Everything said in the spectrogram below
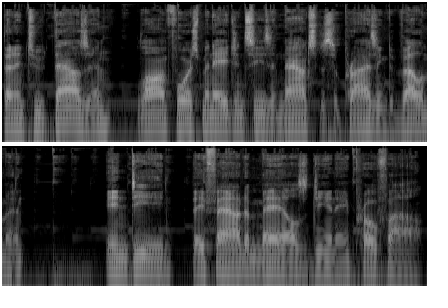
Then in 2000, law enforcement agencies announced a surprising development. Indeed, they found a male's DNA profile.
